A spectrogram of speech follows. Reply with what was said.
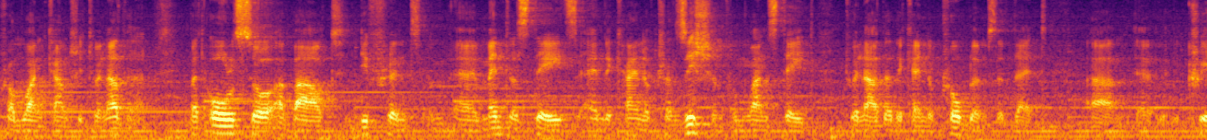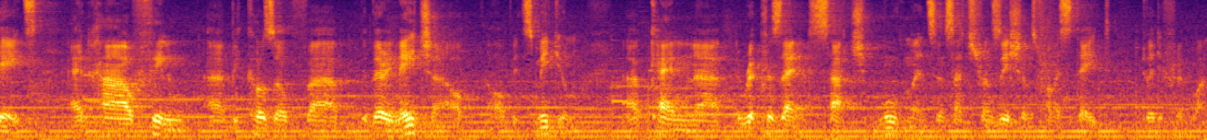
from one country to another, but also about different uh, mental states and the kind of transition from one state to another, the kind of problems that that um, uh, creates, and how film, uh, because of uh, the very nature of, of its medium, uh, can uh, represent such movements and such transitions from a state to a different one.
